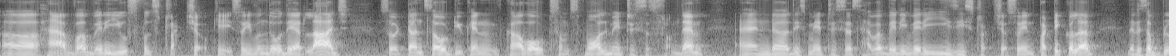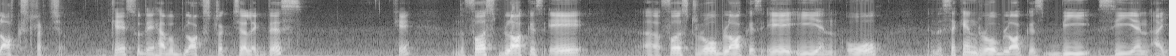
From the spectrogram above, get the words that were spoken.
uh, have a very useful structure. Okay, so even though they are large, so it turns out you can carve out some small matrices from them, and uh, these matrices have a very very easy structure. So in particular, there is a block structure. Okay, so they have a block structure like this. Okay, the first block is A, uh, first row block is A, E, and O, and the second row block is B, C, and I.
